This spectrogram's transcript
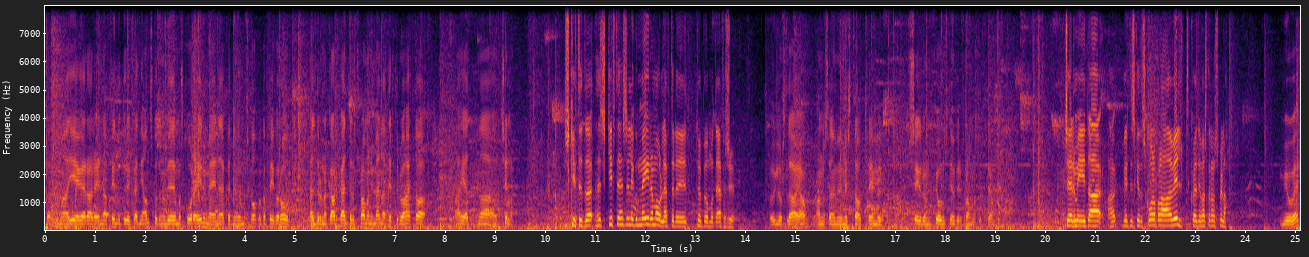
þar sem að ég er að reyna að finna út úr því hvernig anskotunum við erum að skora hinum meginn eða hvernig við erum að stoppa okkar pík og ról heldur hún að garga endalast framann í menna þeir þurfu að hætta að, að hérna chilla Skipti þessi leiku meira máli eftir að þið töpuð á móti FSU? Augljóslega, já. Annars hefðum við mistið á tveimur sigurum, fjórum stöðum fyrir framann okkur, já. Jeremy í dag, hann virtist geta skora bara aða vild. Hvernig fannst þér hann að spila? Mjög vel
